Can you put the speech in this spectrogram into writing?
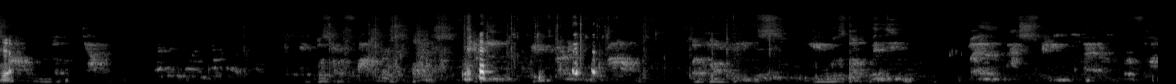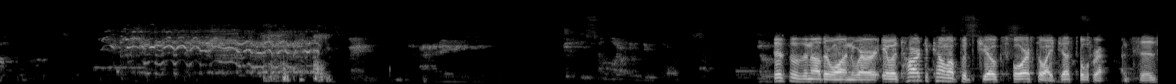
yeah. This was another one where it was hard to come up with jokes for, so I just references.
